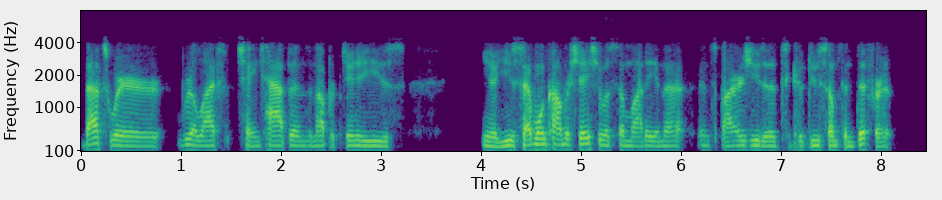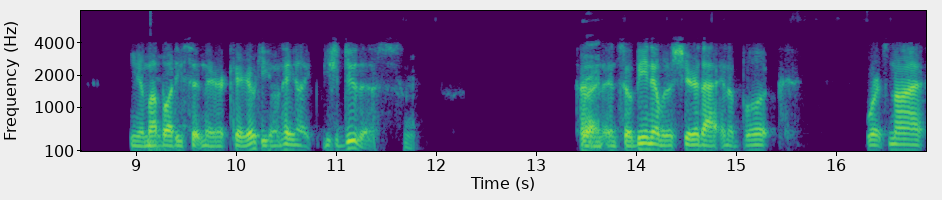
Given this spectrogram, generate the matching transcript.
That's where real life change happens and opportunities. You know, you just have one conversation with somebody and that inspires you to, to go do something different. You know, my buddy sitting there at karaoke going, Hey, like you should do this. Right. And, Right. and so being able to share that in a book where it's not,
